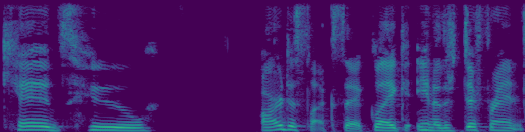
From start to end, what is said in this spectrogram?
kids who are dyslexic. Like, you know, there's different,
